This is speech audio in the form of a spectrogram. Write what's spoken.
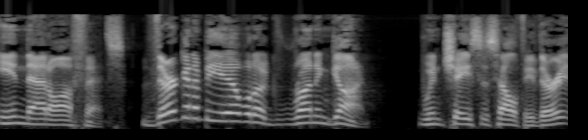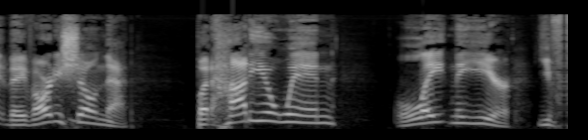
in that offense. They're going to be able to run and gun when Chase is healthy. They're, they've already shown that. But how do you win late in the year? You've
